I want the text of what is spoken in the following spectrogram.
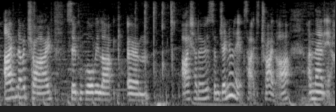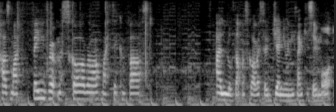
I've never tried Soap and Glory like um, eyeshadows, so I'm genuinely excited to try that. And then it has my favourite mascara, my Thick and Fast. I love that mascara, so genuinely thank you so much.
